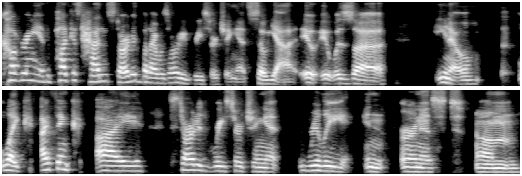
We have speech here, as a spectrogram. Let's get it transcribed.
covering it the podcast hadn't started but i was already researching it so yeah it, it was uh you know like i think i started researching it really in earnest um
